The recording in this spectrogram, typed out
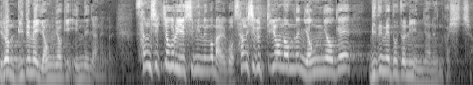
이런 믿음의 영역이 있느냐는 거예요. 상식적으로 예수 믿는 거 말고 상식을 뛰어넘는 영역에 믿음의 도전이 있냐는 것이죠.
